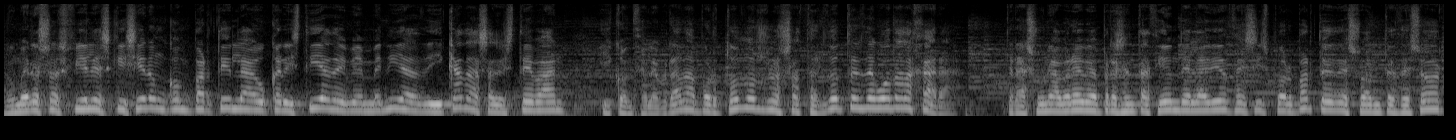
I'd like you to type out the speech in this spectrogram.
numerosos fieles quisieron compartir la Eucaristía de bienvenida dedicada a San Esteban y concelebrada por todos los sacerdotes de Guadalajara. Tras una breve presentación de la diócesis por parte de su antecesor,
